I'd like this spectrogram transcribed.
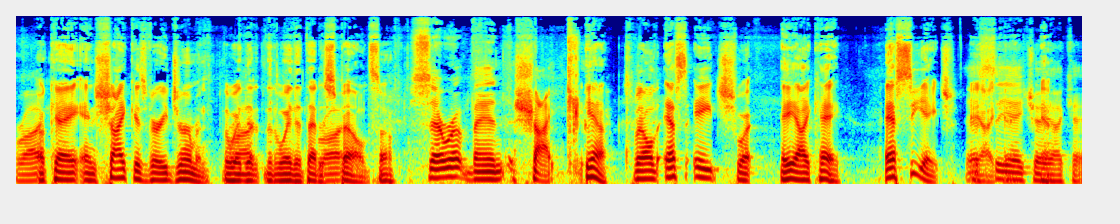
Right. Okay, and Schaik is very German. The way that the way that that is Right. spelled. So Sarah Van Schaik. yeah, spelled S H what A I K S C H S C H A I K.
